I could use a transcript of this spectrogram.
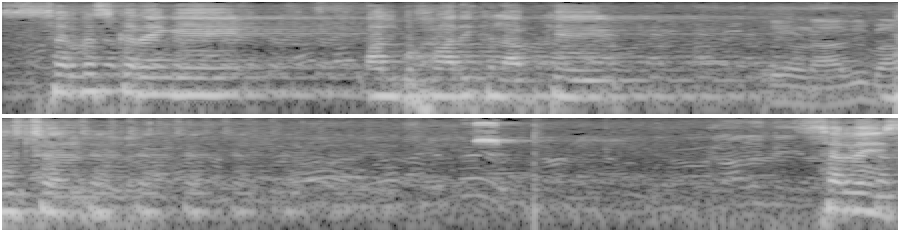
सर्विस करेंगे अल बुखारी क्लब के सर्विस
